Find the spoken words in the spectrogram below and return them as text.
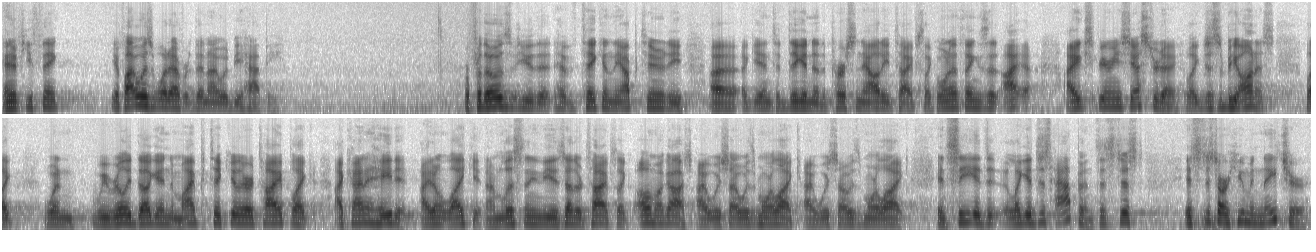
And if you think, if I was whatever, then I would be happy. Or for those of you that have taken the opportunity, uh, again, to dig into the personality types, like one of the things that I, I experienced yesterday, like just to be honest, like when we really dug into my particular type, like I kind of hate it. I don't like it. And I'm listening to these other types, like, oh my gosh, I wish I was more like. I wish I was more like. And see, it, like it just happens. It's just, it's just our human nature.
